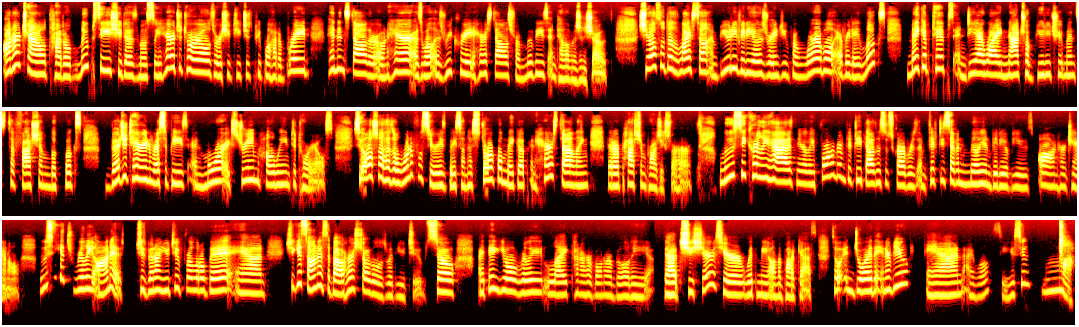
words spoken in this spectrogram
On her channel titled Loepsie, she does mostly hair tutorials where she teaches people how to braid, pin, and style their own hair, as well as recreate hairstyles from movies and television shows. She also does lifestyle and beauty videos ranging from wearable everyday looks, makeup tips, and DIY natural beauty treatments to fashion lookbooks, vegetarian recipes, and more extreme Halloween tutorials. She also has a wonderful series based on historical makeup and hairstyling that are passion projects for her. Lucy currently has nearly 450,000 subscribers and 57 million video views on her channel. Lucy gets really honest. She's been on YouTube for a little bit and she gets honest about her struggles with YouTube. So I think you'll really like kind of her vulnerability that she shares here with me on the podcast. So enjoy the interview and I will see you soon. Mwah.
